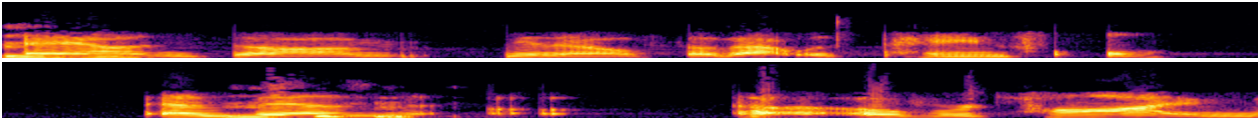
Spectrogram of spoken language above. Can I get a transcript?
mm-hmm. and um, you know, so that was painful. And then uh, over time,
